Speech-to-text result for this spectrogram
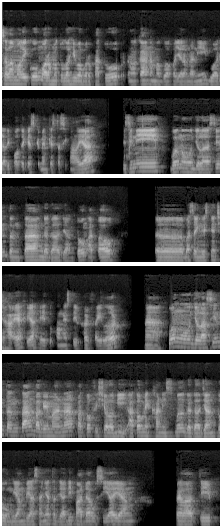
Assalamualaikum warahmatullahi wabarakatuh. Perkenalkan, nama gue Fajar Ramdhani. Gue dari Poltekkes Kemenkes Tasikmalaya. Di sini gue mau jelasin tentang gagal jantung atau eh, bahasa Inggrisnya CHF ya, yaitu Congestive Heart Failure. Nah, gue mau jelasin tentang bagaimana patofisiologi atau mekanisme gagal jantung yang biasanya terjadi pada usia yang relatif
